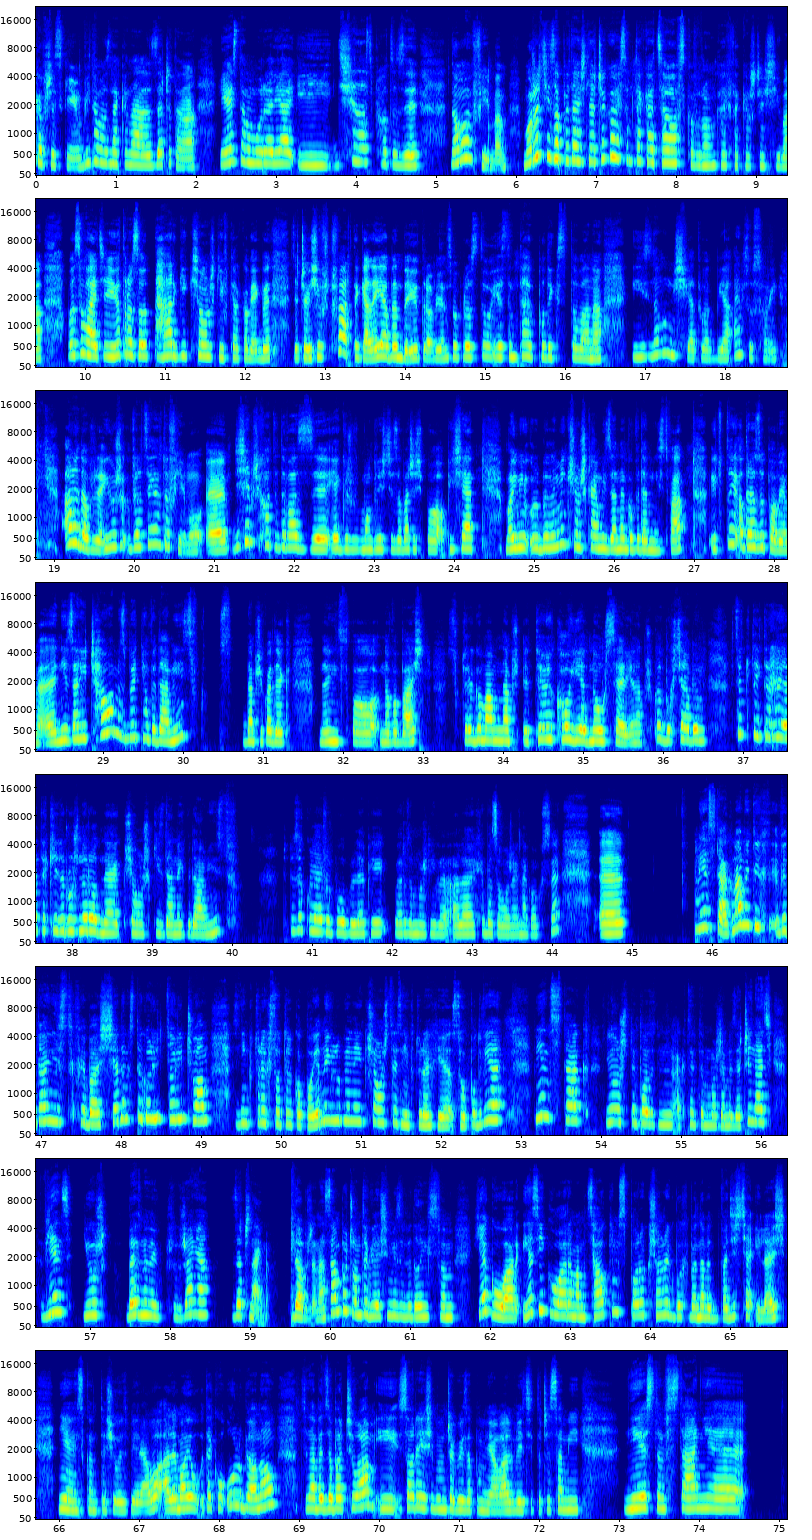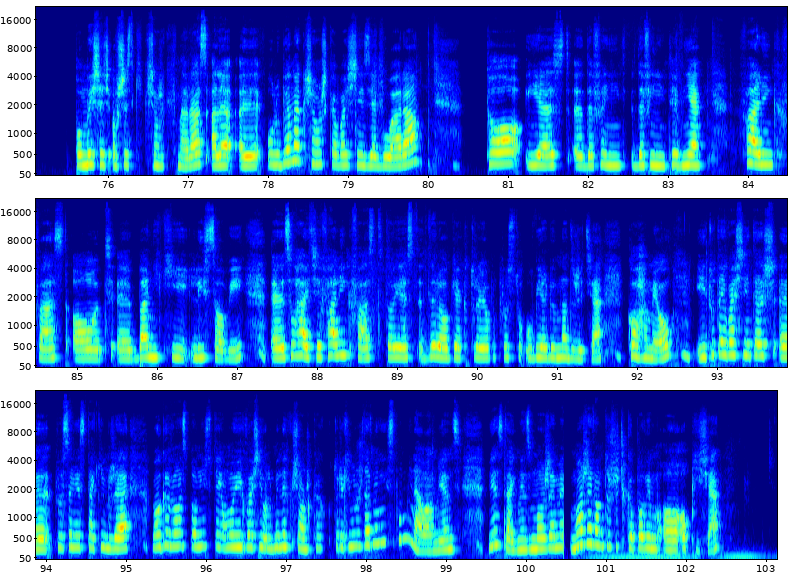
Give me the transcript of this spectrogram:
Hejka wszystkim, witam was na kanale Zaczytana. Ja jestem Amurelia i dzisiaj raz przychodzę z nowym filmem. Możecie zapytać, dlaczego jestem taka cała w skowronkach, taka szczęśliwa? Bo słuchajcie, jutro są targi książki w Krakowie, jakby zaczęły się już w czwartek, ale ja będę jutro, więc po prostu jestem tak podekscytowana i znowu mi światło odbija, I'm so sorry. Ale dobrze, już wracając do filmu, e, dzisiaj przychodzę do was z, jak już mogliście zobaczyć po opisie, moimi ulubionymi książkami z danego wydawnictwa. I tutaj od razu powiem, e, nie zaliczałam zbytnio wydawnictw, na przykład jak wydawnictwo Nowa Baśń, z którego mam na, tylko jedną serię, na przykład, bo chciałabym, chcę tutaj trochę takie różnorodne książki z danych wydawnictw. Czy bez okularów byłoby lepiej? Bardzo możliwe, ale chyba założę jednak oksy. E, więc tak, mamy tych wydawnictw chyba 7 z tego, co liczyłam. Z niektórych są tylko po jednej ulubionej książce, z niektórych je, są po dwie. Więc tak, już tym pozytywnym akcentem możemy zaczynać. Więc już bez zbędnego przedłużania zaczynajmy. Dobrze, na sam początek lecimy z wydawnictwem Jaguar. Ja z Jaguara mam całkiem sporo książek, bo chyba nawet 20 ileś. Nie wiem skąd to się uzbierało, ale moją taką ulubioną, co nawet zobaczyłam i sorry, jeśli bym czegoś zapomniała, ale wiecie, to czasami nie jestem w stanie pomyśleć o wszystkich książkach na raz, ale y, ulubiona książka właśnie z Jaguara to jest y, defini- definitywnie Falling Fast od y, Baniki Lisowi. Y, słuchajcie, Falling Fast to jest dylogia, którą ja po prostu uwielbiam nad życie. Kocham ją. I tutaj właśnie też y, plusem jest takim, że mogę Wam wspomnieć tutaj o moich właśnie ulubionych książkach, o których już dawno nie wspominałam, więc, więc tak, więc możemy, może Wam troszeczkę powiem o opisie.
